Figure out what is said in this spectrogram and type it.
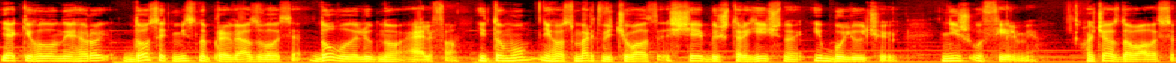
як і головний герой, досить міцно прив'язувалися до волелюбного ельфа. І тому його смерть відчувалася ще більш трагічною і болючою, ніж у фільмі. Хоча здавалося,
